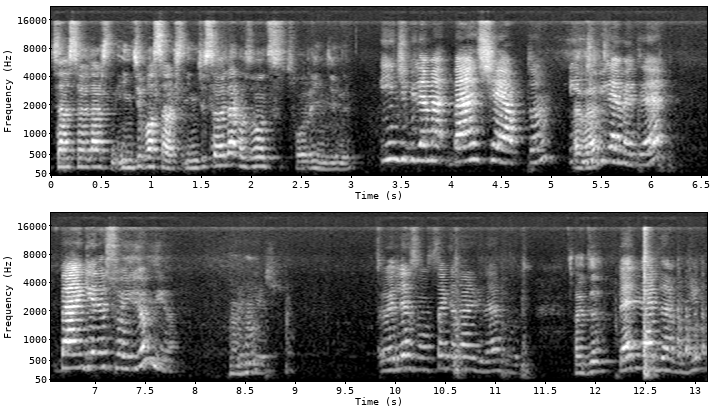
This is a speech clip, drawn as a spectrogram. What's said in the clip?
Sen söylersin. İnci basarsın. İnci söyler o zaman soru İnci'nin. İnci bileme ben şey yaptım. İnci Evet. bilemedi. Ben gene söylüyor muyum? Hı hı. Hayır. Öyle sonsuza kadar gider bu. Hadi. Ben nereden bileyim?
